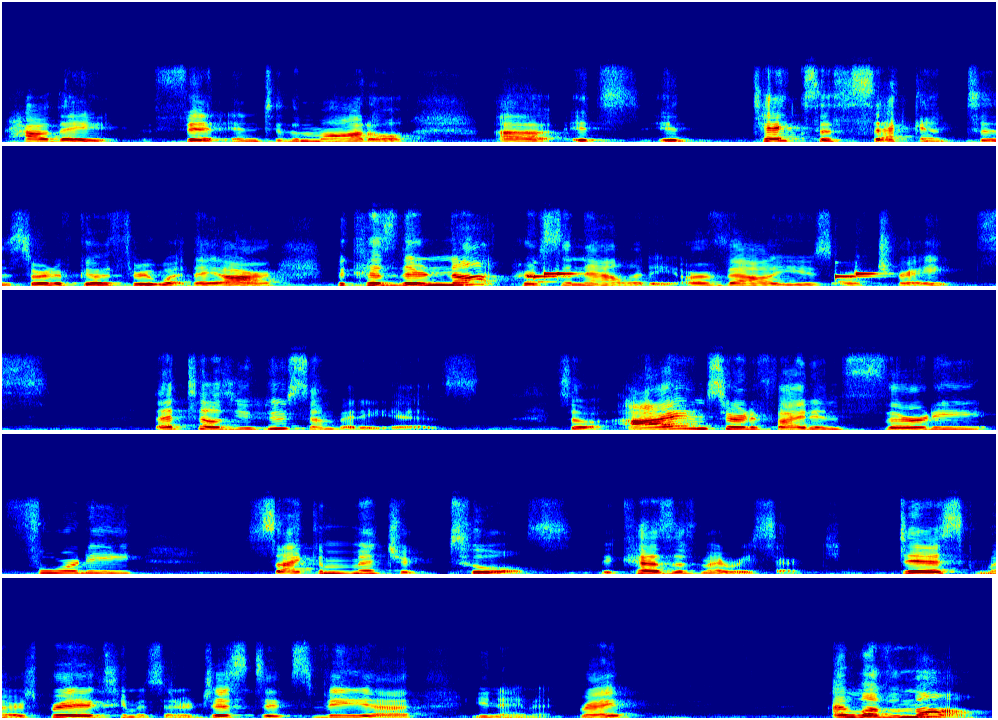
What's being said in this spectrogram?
how they fit into the model. Uh, it's it takes a second to sort of go through what they are because they're not personality or values or traits. That tells you who somebody is. So I am certified in 30, 40 psychometric tools because of my research. DISC, Myers Briggs, Human Synergistics, VIA, you name it, right? I love them all,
